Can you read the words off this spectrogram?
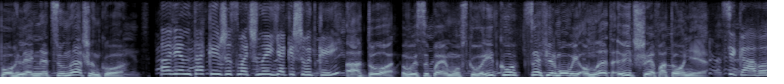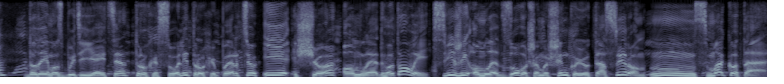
Поглянь на цю начинку. А він такий же смачний, як і швидкий. А то висипаємо в сковорідку. Це фірмовий омлет від шефа Тоні. Цікаво. Додаємо збиті яйця, трохи солі, трохи перцю. І що? Омлет готовий. Свіжий омлет з овочами, шинкою та сиром. Мм, смакота.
